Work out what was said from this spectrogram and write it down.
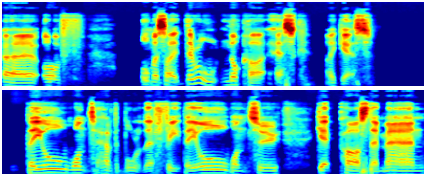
uh, of almost like they're all knockout esque, I guess they all want to have the ball at their feet. They all want to get past their man,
